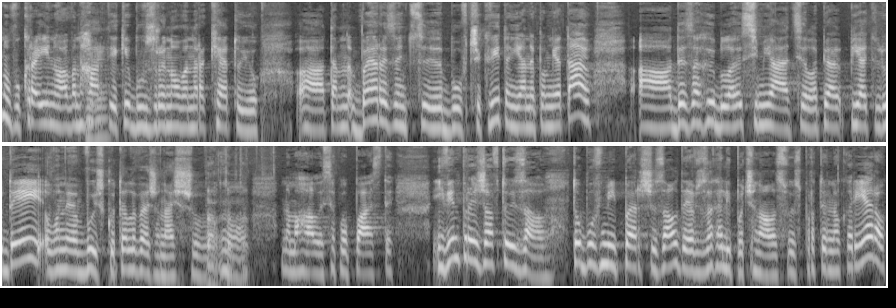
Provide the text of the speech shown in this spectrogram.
ну в Україну авангард, який був зруйнований ракетою, а, там березень це був чи квітень, я не пам'ятаю, де загибла сім'я, ціла п'я- п'ять людей. Вони в вишку телевежу нашу Так, так, ну, так. намагалися попасти. І він приїжджав в той зал. То був мій перший зал, де я взагалі починала свою спортивну кар'єру.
